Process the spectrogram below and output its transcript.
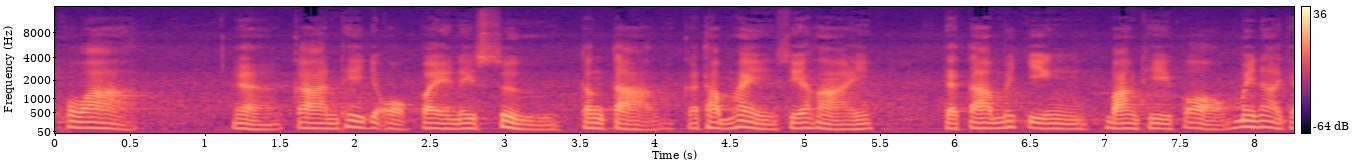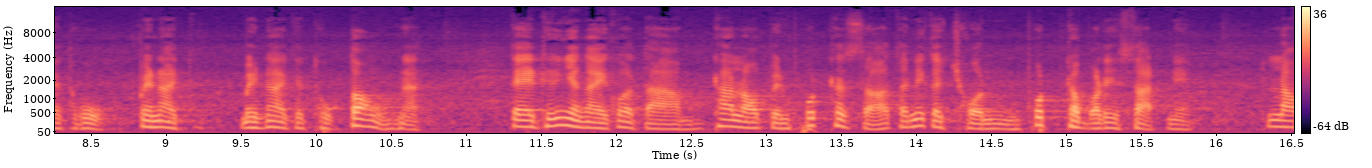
เพราะว่าการที่จะออกไปในสื่อต่างๆ ก็ทำให้เสียหาย แต่ตามไม่จริงบางทีก็ไม่น่าจะถูกไม่น่าไม่น่าจะถูกต้องนะแต่ถึงยังไงก็ตาม ถ้าเราเป็นพุทธศาสนิกชน พุทธบริษัทเนี่ยเรา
